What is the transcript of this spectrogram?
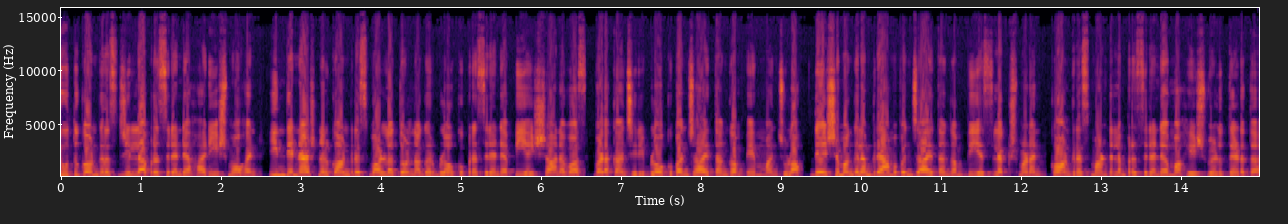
youth congress ജില്ലാ president Harish Mohan Indian national congress Vallathol Nagar block president P I Shanavas Vadakkanchery block panchayat അംഗം എം മഞ്ജുള ദേശമംഗലം ഗ്രാമപഞ്ചായത്ത് അംഗം പി എസ് ലക്ഷ്മണൻ കോൺഗ്രസ് മണ്ഡലം president Mahesh Veluthedath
